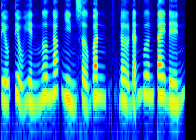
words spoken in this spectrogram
Tiếu Tiểu Hiền ngơ ngác nhìn sở vân, đờ đẫn vươn tay đến.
